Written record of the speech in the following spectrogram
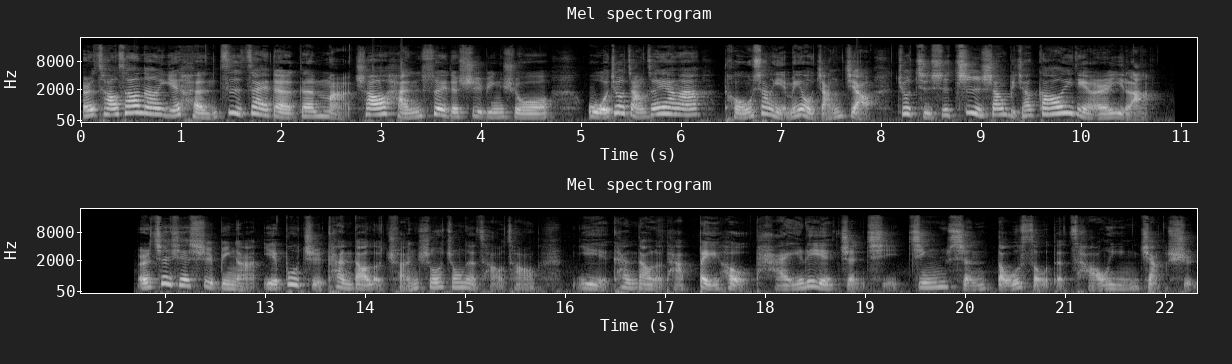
而曹操呢，也很自在的跟马超、韩遂的士兵说：“我就长这样啊，头上也没有长角，就只是智商比较高一点而已啦。”而这些士兵啊，也不只看到了传说中的曹操，也看到了他背后排列整齐、精神抖擞的曹营将士，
